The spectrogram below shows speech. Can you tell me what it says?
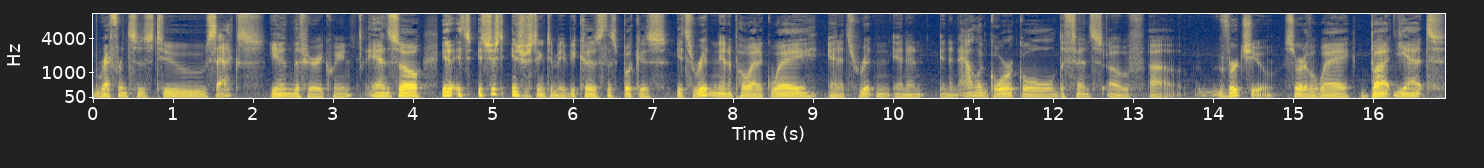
references to sex in the Faerie Queene, and so you know, it's it's just interesting to me because this book is it's written in a poetic way, and it's written in an in an allegorical defense of uh, virtue sort of a way, but yet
